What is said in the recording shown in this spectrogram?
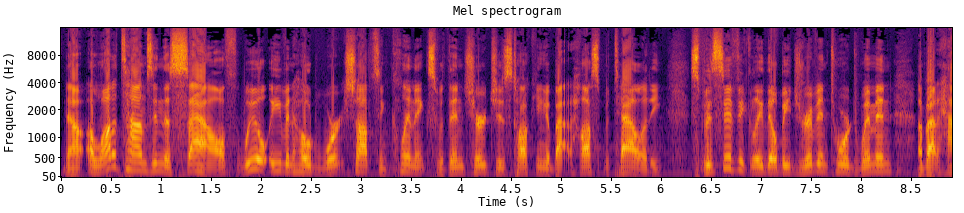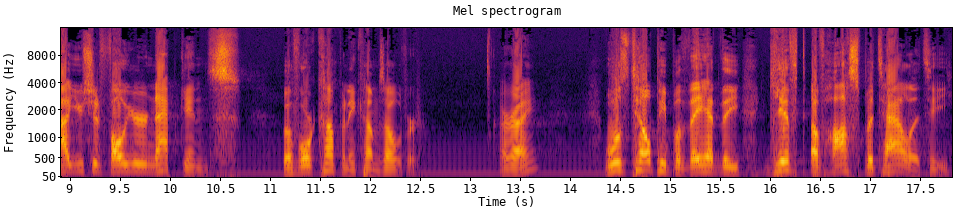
Now, a lot of times in the South, we'll even hold workshops and clinics within churches talking about hospitality. Specifically, they'll be driven toward women about how you should fold your napkins before company comes over. All right? We'll tell people they have the gift of hospitality.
